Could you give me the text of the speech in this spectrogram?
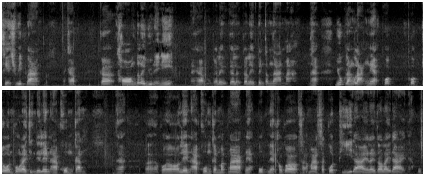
เสียชีวิตบ้างนะครับ ก็ทองก็เลยอยู่ในนี้นะครับก็เลยก็เลยก็เลยเป็นตำนานมา นะฮะยุคหลังๆเนี่ยพวกพวกโจรพวกอะไรถึงได้เล่นอาคมกันนะอพอเล่นอาคมกันมากๆเนี่ยปุ๊บเนี่ยเขาก็สามารถสะกดผีได้อะไรต่ออะไรได้เนี่ยปุ๊บ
